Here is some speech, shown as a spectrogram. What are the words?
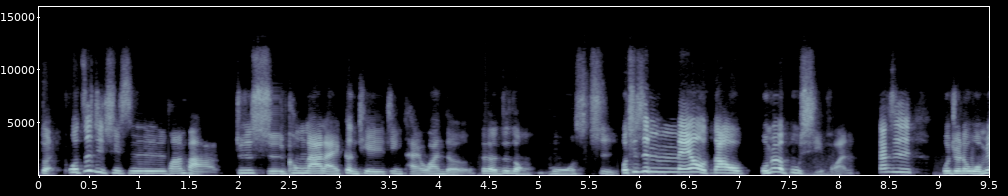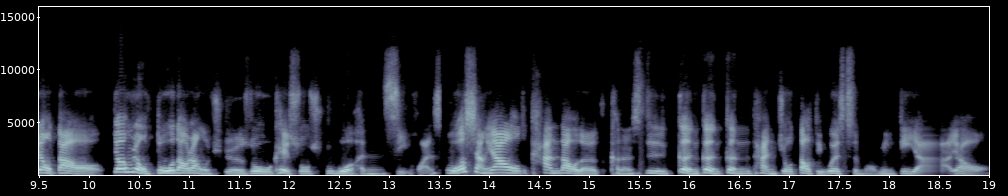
对，我自己其实喜欢把就是时空拉来更贴近台湾的的这种模式。我其实没有到，我没有不喜欢，但是我觉得我没有到，又没有多到让我觉得说我可以说出我很喜欢。我想要看到的可能是更更更探究到底为什么米蒂亚要。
